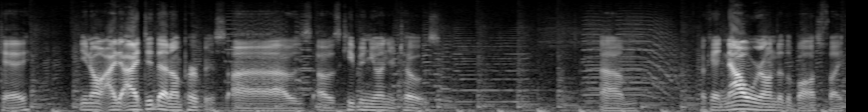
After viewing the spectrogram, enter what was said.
Okay. You know, I, I did that on purpose. Uh, I was I was keeping you on your toes. Um, okay, now we're on to the boss fight.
